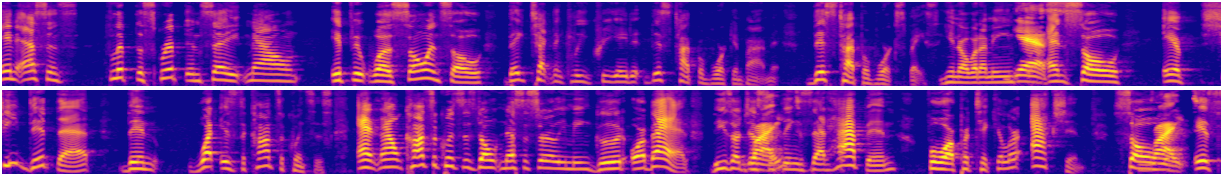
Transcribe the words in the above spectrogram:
in essence, flip the script and say, now, if it was so and so, they technically created this type of work environment, this type of workspace. You know what I mean? yes. And so if she did that, then what is the consequences? And now consequences don't necessarily mean good or bad. These are just Right. the things that happen for a particular action. So Right. it's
